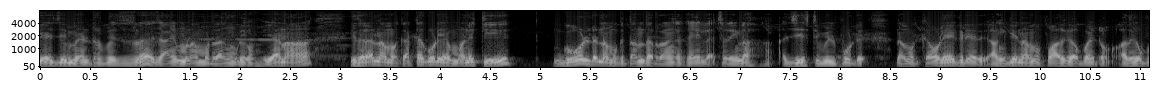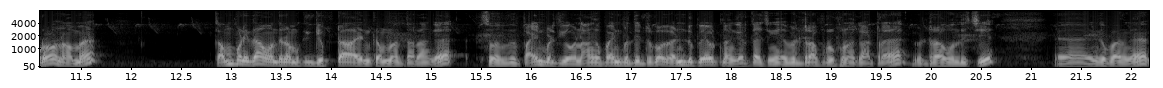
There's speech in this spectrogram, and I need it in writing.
கேஜிஎம் என்டர்பிரைசஸில் ஜாயின் பண்ணால் மட்டும் தாங்க முடியும். ஏன்னா இதில் நம்ம கட்டக்கூடிய மணிக்கு கோல்டை நமக்கு தந்துடுறாங்க கையில். சரிங்களா? ஜிஎஸ்டி பில் போட்டு. நமக்கு கவலையே கிடையாது. அங்கேயே நம்ம பாதுகாப்பாயிட்டோம். அதுக்கப்புறம் நம்ம கம்பெனி தான் வந்து நமக்கு கிஃப்டாக இன்கம்லாம் தராங்க. ஸோ இது பயன்படுத்திக்கோங்க. நாங்கள் பயன்படுத்திகிட்டு இருக்கோம். ரெண்டு பே அவுட் நாங்கள் எடுத்தாச்சுங்க. விட்ரா ப்ரூஃபும் நான் காட்டுறேன். விட்ரா வந்துச்சு. இங்கே பாருங்கள்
